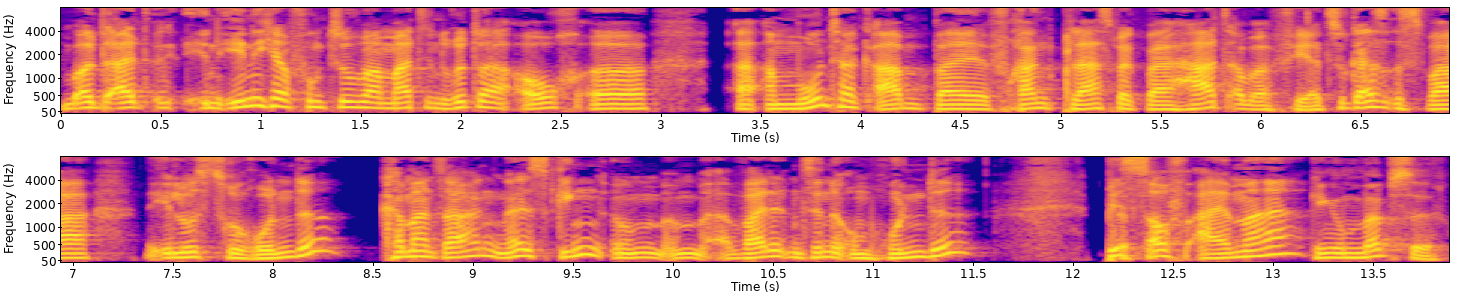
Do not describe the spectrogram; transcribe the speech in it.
Und halt in ähnlicher Funktion war Martin Rütter auch äh, äh, am Montagabend bei Frank Blasberg bei Hart aber fair zu Gast. Es war eine illustre Runde, kann man sagen. Ne? Es ging im, im erweiterten Sinne um Hunde. Bis auf einmal, Ging um Möpse.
